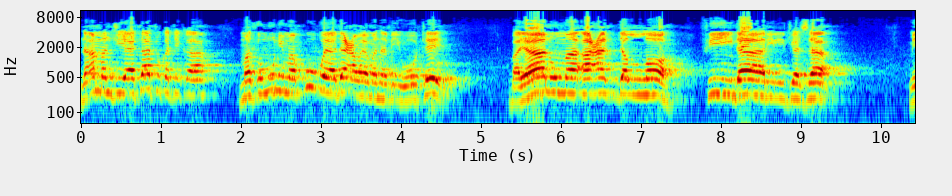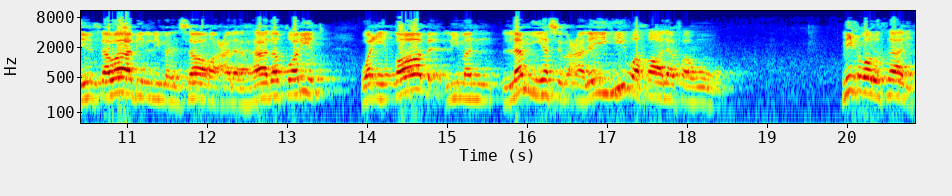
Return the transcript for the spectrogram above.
na ama njia ya tatu katika madhumuni makubwa ya da'wa ya manabii wote bayanu ma a'adda Allah fi daril jazaa min thawabin liman sara ala hadha at-tariq wa iqab liman lam yasir alayhi wa khalafahu. Mihwaru thalith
